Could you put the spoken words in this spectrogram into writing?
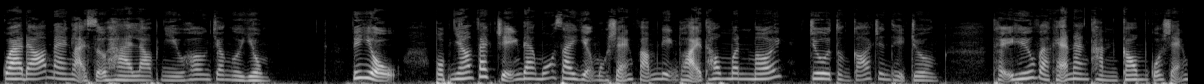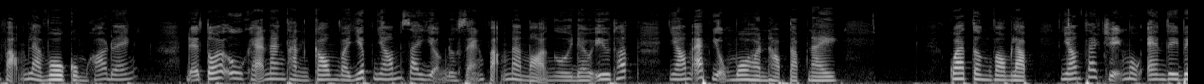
qua đó mang lại sự hài lòng nhiều hơn cho người dùng. Ví dụ, một nhóm phát triển đang muốn xây dựng một sản phẩm điện thoại thông minh mới chưa từng có trên thị trường – thị hiếu và khả năng thành công của sản phẩm là vô cùng khó đoán để tối ưu khả năng thành công và giúp nhóm xây dựng được sản phẩm mà mọi người đều yêu thích nhóm áp dụng mô hình học tập này qua từng vòng lập nhóm phát triển một mvp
